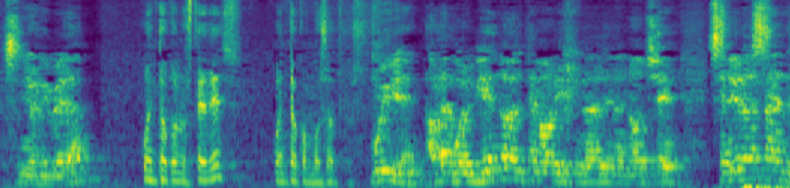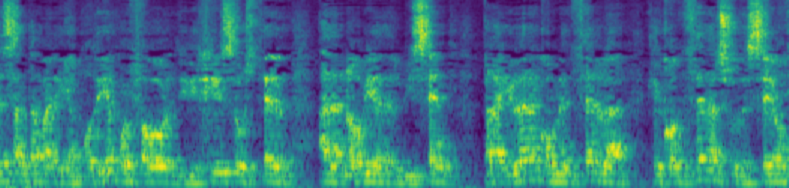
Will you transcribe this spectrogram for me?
Señor Rivera. Cuento con ustedes, cuento con vosotros. Muy bien, ahora volviendo al tema original de la noche, señora Sáenz de Santa María, ¿podría por favor dirigirse usted a la novia del Vicente para ayudar a convencerla que conceda su deseo?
